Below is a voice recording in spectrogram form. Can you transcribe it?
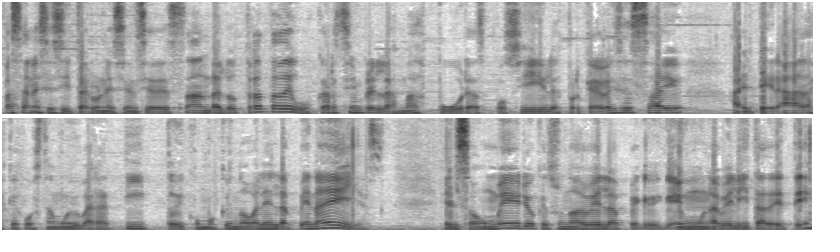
vas a necesitar una esencia de sándalo. Trata de buscar siempre las más puras posibles porque a veces hay alteradas que cuestan muy baratito y como que no valen la pena ellas. El saumerio, que es una vela en una velita de té,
